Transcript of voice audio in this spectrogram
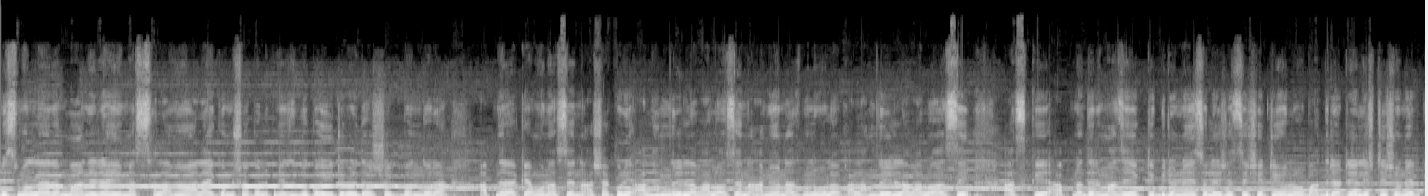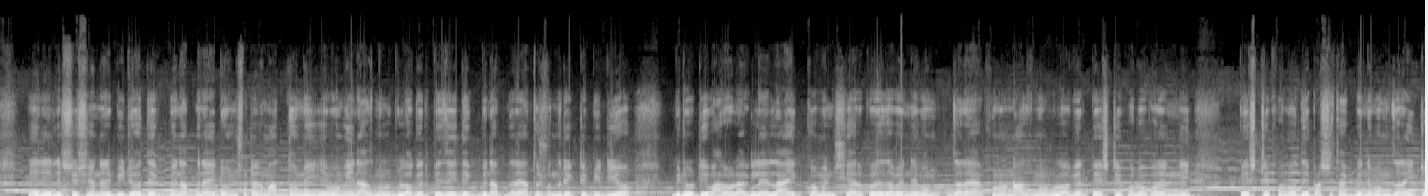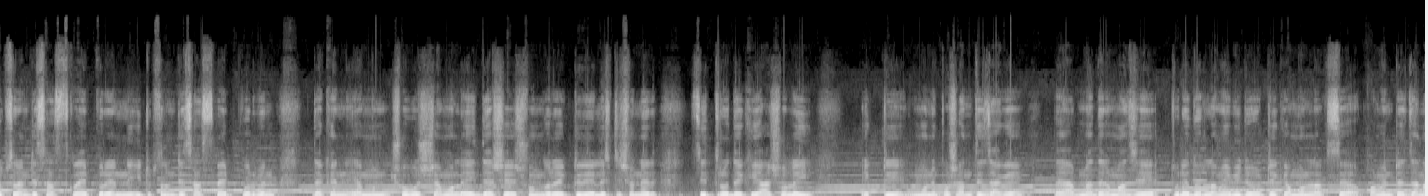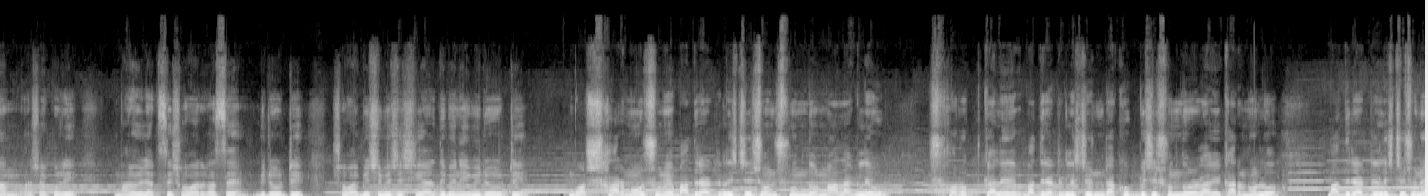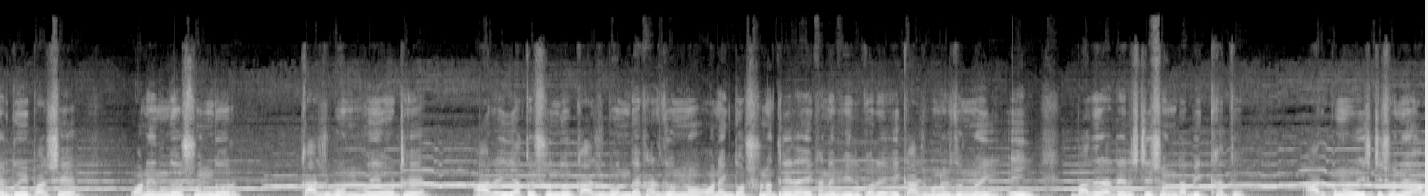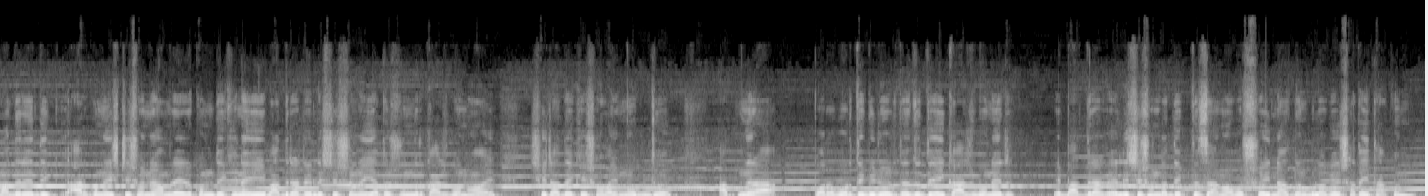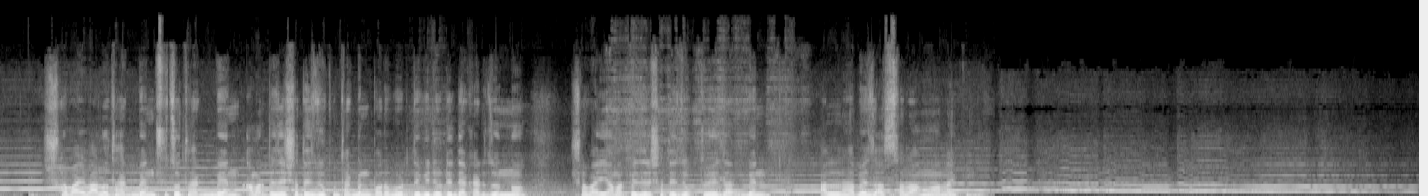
বিসমুল্লাহ রহমান রাহিম। আসসালামু আলাইকুম সকল ফেসবুক ও ইউটিউবের দর্শক বন্ধুরা। আপনারা কেমন আছেন? আশা করি আলহামদুলিল্লাহ ভালো আছেন। আমিও নাজমুল ব্লক আলহামদুলিল্লাহ ভালো আছি। আজকে আপনাদের মাঝে একটি ভিডিও নিয়ে চলে এসেছি। সেটি হলো বাদিরাট রেল স্টেশনের। এই রেল স্টেশনের ভিডিও দেখবেন আপনারা এই ডোনশটের মাধ্যমেই এবং এই নাজমুল ব্লগের পেজেই দেখবেন আপনারা এত সুন্দর একটি ভিডিও ভিডিওটি ভালো লাগলে লাইক কমেন্ট শেয়ার করে যাবেন এবং যারা এখনও নাজমুল ব্লগের পেজটি ফলো করেননি পেজটি ফলো দিয়ে পাশে থাকবেন এবং যারা ইউটিউব চ্যানেলটি সাবস্ক্রাইব করেননি, ইউটিউব চ্যানেলটি সাবস্ক্রাইব করবেন। দেখেন এমন সবুজ শ্যামল এই দেশে সুন্দর একটি রেল স্টেশনের চিত্র দেখে আসলেই একটি মনে প্রশান্তি জাগে। তাই আপনাদের মাঝে তুলে ধরলাম এই ভিডিওটি। কেমন লাগছে কমেন্টে জানান। আশা করি ভালোই লাগছে সবার কাছে ভিডিওটি। সবাই বেশি বেশি শেয়ার দিবেন এই ভিডিওটি। বর্ষার মৌসুমে বাদিরাট রেল স্টেশন সুন্দর না লাগলেও শরৎকালে বাদিরাট রেল স্টেশনটা খুব বেশি সুন্দর লাগে। কারণ হলো বাদিরাট রেল স্টেশনের দুই পাশে অনিন্দ সুন্দর কাশবন হয়ে ওঠে। আর এই এত সুন্দর কাশবন দেখার জন্য অনেক দর্শনার্থীরা এখানে ভিড় করে এই কাশবনের জন্যই এই বাদিরাট রেল স্টেশনটা বিখ্যাত। আর কোনো স্টেশনে আমাদের এদিক, আর কোনো স্টেশনে আমরা এরকম দেখি নাই এই বাদিরাট রেল স্টেশনে এত সুন্দর কাশবন হয়, সেটা দেখে সবাই মুগ্ধ। আপনারা পরবর্তী ভিডিওতে যদি এই কাশবনের, এই বাদরার রেল স্টেশনটা দেখতে চান, অবশ্যই নাজমুল ব্লগের সাথেই থাকুন। সবাই ভালো থাকবেন, সুস্থ থাকবেন, আমার পেজের সাথে যুক্ত থাকবেন পরবর্তী ভিডিওটি দেখার জন্য সবাই আমার পেজের সাথে যুক্ত হয়ে থাকবেন। আল্লাহ হাফেজ, আসসালামু আলাইকুম।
